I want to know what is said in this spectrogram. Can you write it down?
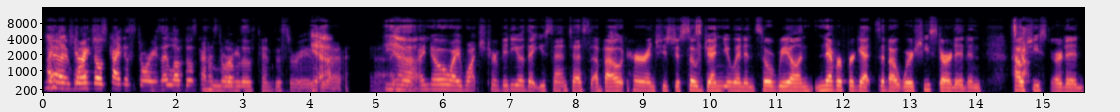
yeah, I like I hearing watched... those kind of stories. I love those kind of stories. I love those kinds of stories. Yeah. yeah. yeah. I know, I know I watched her video that you sent us about her and she's just so genuine and so real and never forgets about where she started and how yeah. she started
